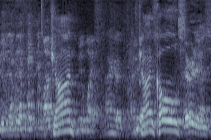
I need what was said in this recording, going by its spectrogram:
You, the, the, the, John? Your wife. I got- I got- John Coles. There it is.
